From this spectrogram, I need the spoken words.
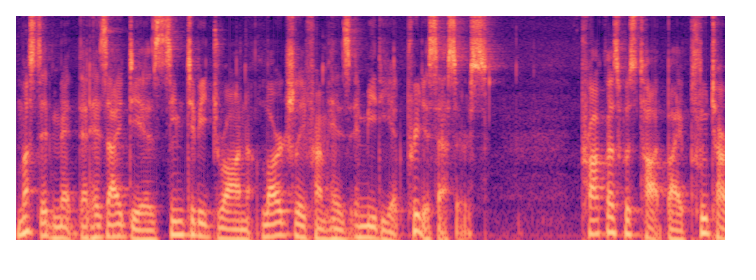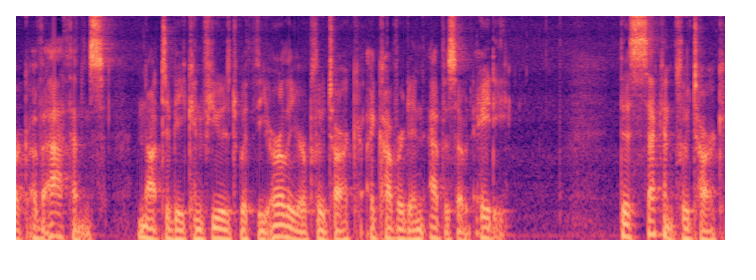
must admit that his ideas seem to be drawn largely from his immediate predecessors. Proclus was taught by Plutarch of Athens, not to be confused with the earlier Plutarch I covered in episode 80. This second Plutarch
